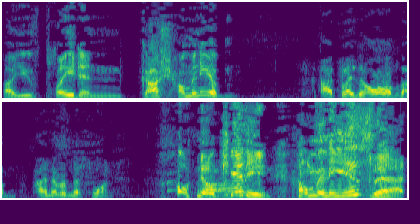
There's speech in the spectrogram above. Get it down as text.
Uh, you've played in, gosh, how many of them? I played in all of them. I never missed one. Oh, no Uh, kidding! How many is that?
